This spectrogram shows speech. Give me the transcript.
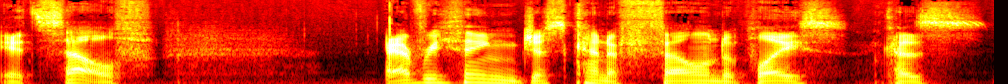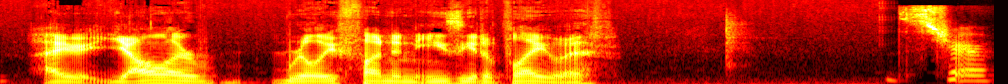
itself, everything just kind of fell into place because I y'all are really fun and easy to play with. It's true.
